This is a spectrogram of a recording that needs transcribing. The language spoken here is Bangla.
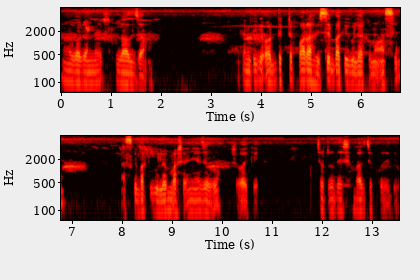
বাগানের লাল জাম এখান থেকে অর্ধেকটা পারা হয়েছে, বাকিগুলো এখনও আছে। আজকে বাকিগুলো বাসায় নিয়ে যাব। সবাইকে ছোটদের ভাগযোগ করে দেব।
